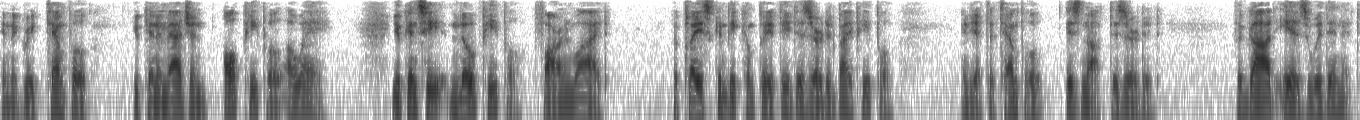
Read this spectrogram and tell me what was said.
In the Greek temple, you can imagine all people away. You can see no people far and wide. The place can be completely deserted by people, and yet the temple is not deserted. The God is within it.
